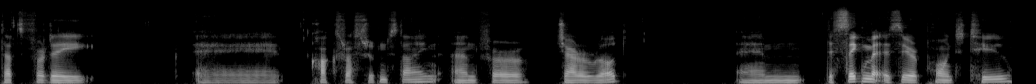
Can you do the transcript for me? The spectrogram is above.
that's for the uh, Cox Ross Rubinstein and for Jarrow Rudd. Um, the sigma is 0.2.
